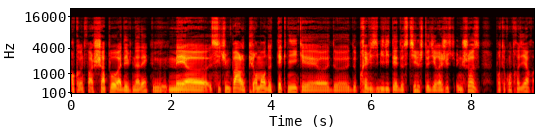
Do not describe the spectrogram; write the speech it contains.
encore une fois, chapeau à Devin Haney. Hmm. Mais euh, si tu me parles purement de technique et euh, de, de prévisibilité de style, je te dirais juste une chose pour te contredire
